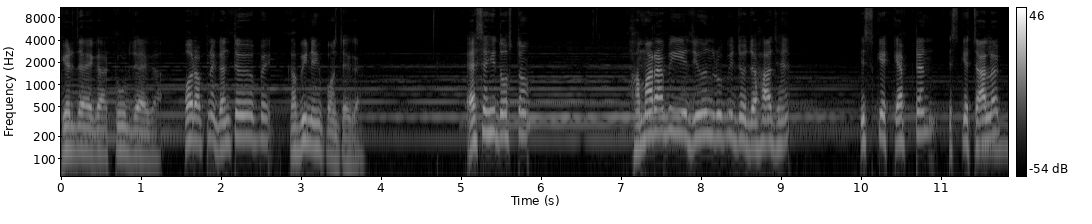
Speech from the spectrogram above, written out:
गिर जाएगा, टूट जाएगा और अपने गंतव्य पे कभी नहीं पहुंचेगा। ऐसे ही दोस्तों, हमारा भी ये जीवन रूपी जो जहाज़ है, इसके कैप्टन, इसके चालक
